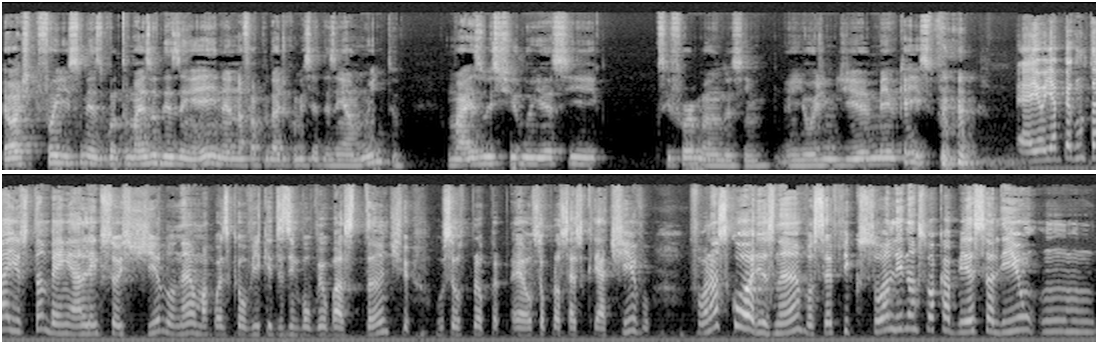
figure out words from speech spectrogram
eu acho que foi isso mesmo. Quanto mais eu desenhei, né, na faculdade comecei a desenhar muito, mais o estilo ia se, se formando, assim. E hoje em dia, meio que é isso. É, eu ia perguntar isso também, além do seu estilo, né? Uma coisa que eu vi que desenvolveu bastante o seu, é, o seu processo criativo foram as cores, né? Você fixou ali na sua cabeça ali um,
